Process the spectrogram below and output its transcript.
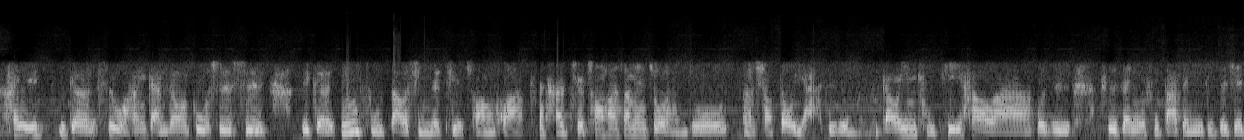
还有一一个是我很感动的故事，是一个音符造型的铁窗花。那它的铁窗花上面做了很多呃小豆芽，就是我们的高音符七号啊，或是四分音符、八分音符这些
